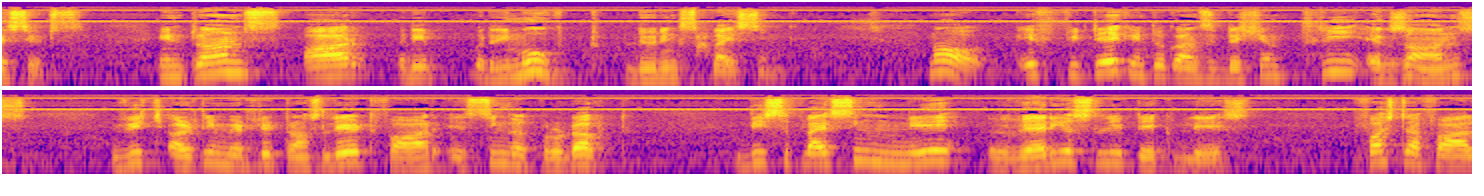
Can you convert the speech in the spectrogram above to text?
acids. Introns are re removed during splicing. Now, if we take into consideration three exons which ultimately translate for a single product, the splicing may variously take place. First of all,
